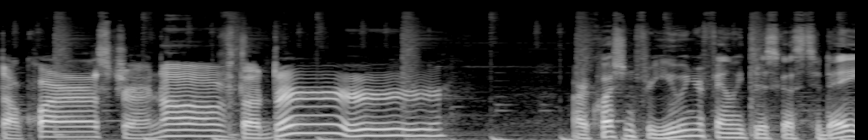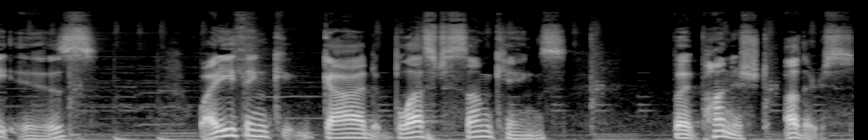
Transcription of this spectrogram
the question of the day. Our question for you and your family to discuss today is why do you think God blessed some kings but punished others?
